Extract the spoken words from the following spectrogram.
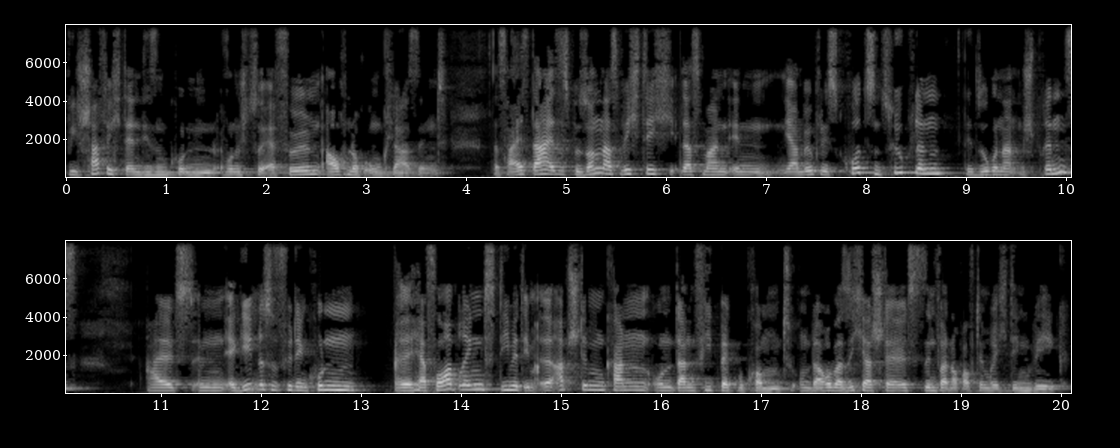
wie schaffe ich denn diesen Kundenwunsch zu erfüllen, auch noch unklar sind. Das heißt, da ist es besonders wichtig, dass man in ja möglichst kurzen Zyklen, den sogenannten Sprints, halt äh, Ergebnisse für den Kunden äh, hervorbringt, die mit ihm äh, abstimmen kann und dann Feedback bekommt und darüber sicherstellt, sind wir noch auf dem richtigen Weg.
